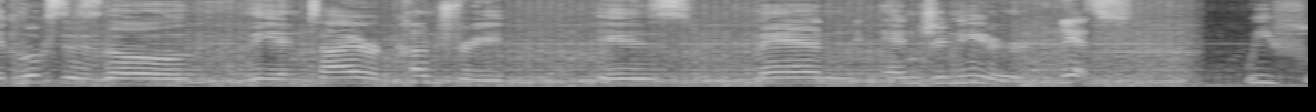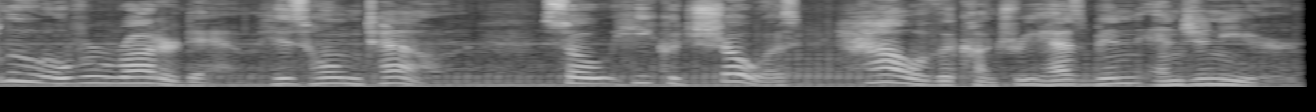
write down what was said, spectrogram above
it looks as though the entire country is man engineered. Yes. We flew over Rotterdam, his hometown, so he could show us how the country has been engineered.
